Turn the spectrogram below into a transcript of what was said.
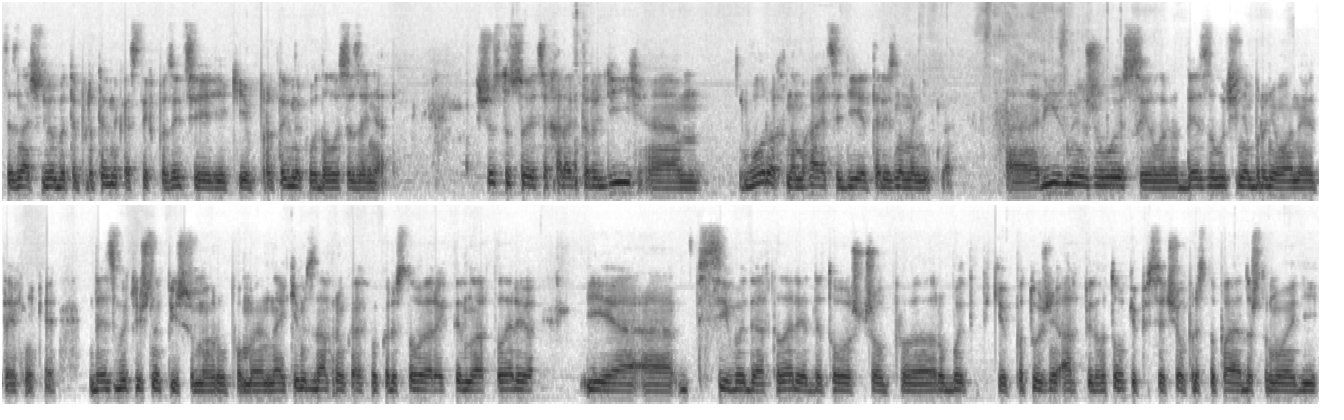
Це значить вибити противника з тих позицій, які противнику вдалося зайняти. Що стосується характеру дій, ем, ворог намагається діяти різноманітно. Е, Різною живою силою, десь залучення броньованої техніки, десь виключно пішими групами, на якимсь напрямках використовує реактивну артилерію і е, всі види артилерії для того, щоб е, робити такі потужні артпідготовки, після чого приступає до штурмових дій.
